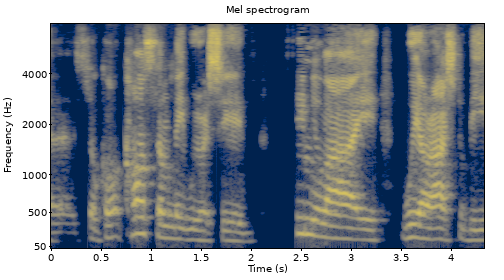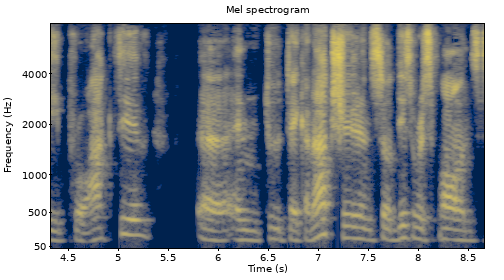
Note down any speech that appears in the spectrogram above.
Uh, so co- constantly we receive stimuli. We are asked to be proactive uh, and to take an action. So this response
